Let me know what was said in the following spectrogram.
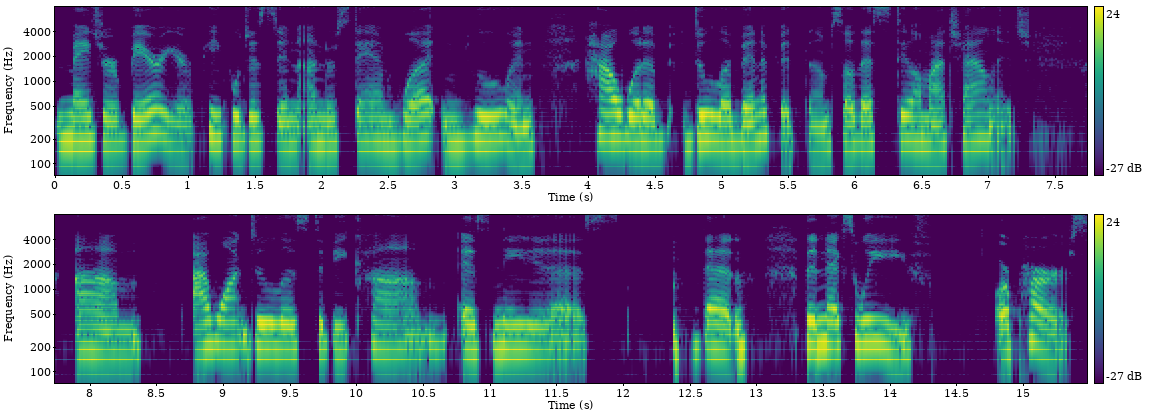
major barrier. People just didn't understand what and who and how would a doula benefit them. So that's still my challenge. Um, I want doulas to become as needed as that the next weave or purse.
